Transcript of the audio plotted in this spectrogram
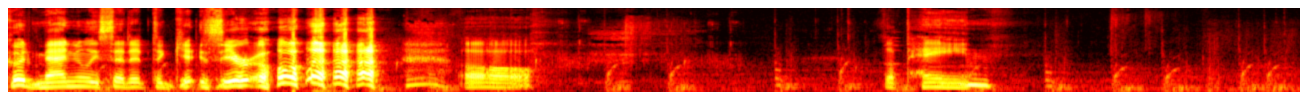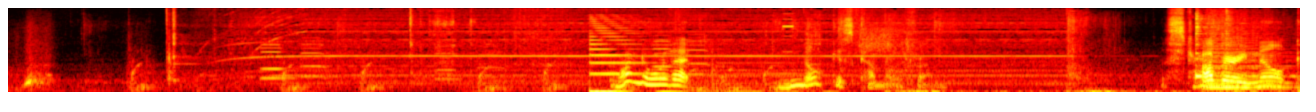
Could manually set it to get zero. oh. The pain. I wonder where that milk is coming from. The strawberry milk.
